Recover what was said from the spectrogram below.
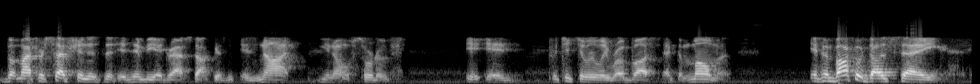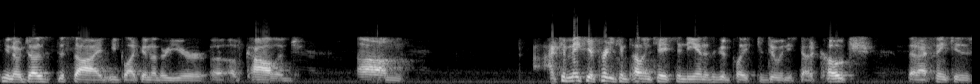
but my perception is that his NBA draft stock is is not you know sort of it, it particularly robust at the moment. If Mgbako does say you know does decide he'd like another year of college, um, I can make you a pretty compelling case. Indiana's a good place to do it. He's got a coach that I think is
